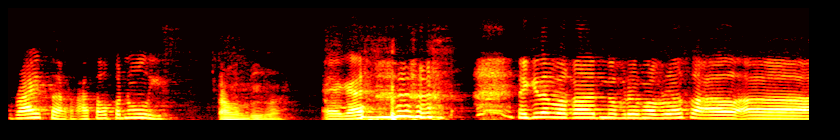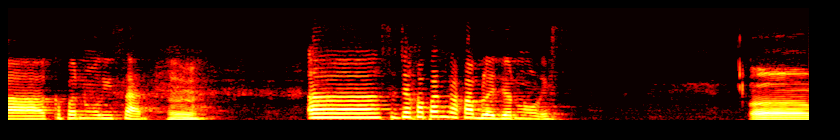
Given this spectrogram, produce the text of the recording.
writer atau penulis, Alhamdulillah. ya kan? nah, kita bakalan ngobrol-ngobrol soal eh, kepenulisan. Hmm. Eh, sejak kapan Kakak belajar nulis? Em,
